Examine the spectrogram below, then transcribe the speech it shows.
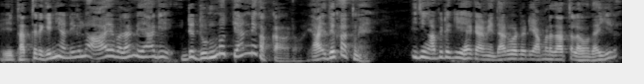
ඒ தත්තර ගෙනියන්නේ ඒගොල්ලෝ ආයෙ බලන්න එයාගේ ඉඩ දුන්නොත් යන්නේ එකක් ආවට. ආයෙ දෙකක් නැහැ. ඉතින් අපිට කිය හැකියි මේ දරුවට වැඩි අම්මලා තාත්තලා හොඳයි කියලා.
